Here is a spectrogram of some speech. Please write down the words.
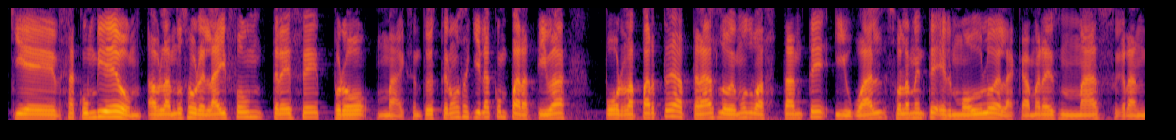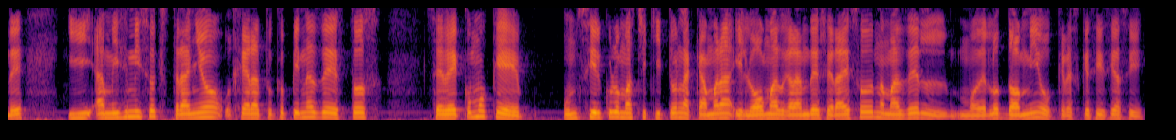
que sacó un video hablando sobre el iPhone 13 Pro Max. Entonces tenemos aquí la comparativa por la parte de atrás lo vemos bastante igual, solamente el módulo de la cámara es más grande. Y a mí se me hizo extraño, Gera, ¿tú qué opinas de estos? Se ve como que un círculo más chiquito en la cámara y luego más grande. ¿Será eso nada más del modelo dummy o crees que sí sea así?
